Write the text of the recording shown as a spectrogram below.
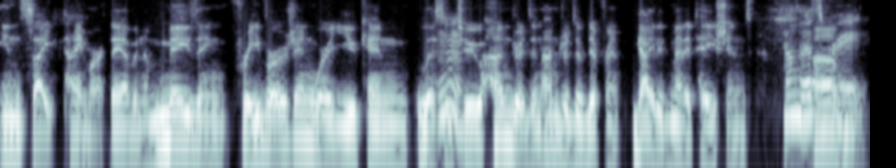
Insight Timer. They have an amazing free version where you can listen Mm. to hundreds and hundreds of different guided meditations oh, that's Um, great.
